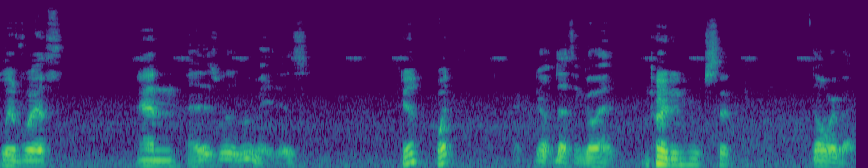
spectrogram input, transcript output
live with, and That is where the roommate is. yeah, what? No, nothing. Go ahead. No, I didn't hear what you said. Don't worry about it.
